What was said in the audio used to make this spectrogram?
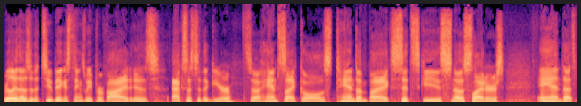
really, those are the two biggest things we provide: is access to the gear, so hand cycles, tandem bikes, sit skis, snow sliders, and that's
